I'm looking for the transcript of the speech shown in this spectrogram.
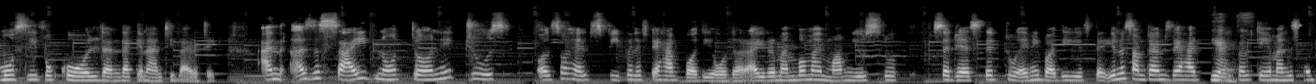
mostly for cold and like an antibiotic. And as a side note, turnip juice also helps people if they have body odor. I remember my mom used to suggest it to anybody if they you know sometimes they had yes. people came and said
